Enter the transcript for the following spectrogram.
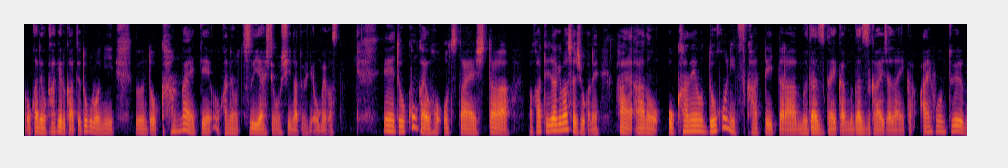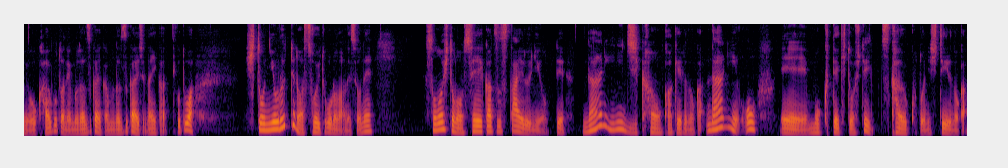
お金をかけるかっていうところに、うんと、考えてお金を費やしてほしいなというふうに思います。えっ、ー、と、今回お伝えした、分かっていただけましたでしょうかね？はい。あの、お金をどこに使っていったら無駄遣いか無駄遣いじゃないか。iPhone 12を買うことはね、無駄遣いか無駄遣いじゃないかってことは、人によるっていうのはそういうところなんですよね。その人の生活スタイルによって何に時間をかけるのか、何を、え、目的として使うことにしているのか、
